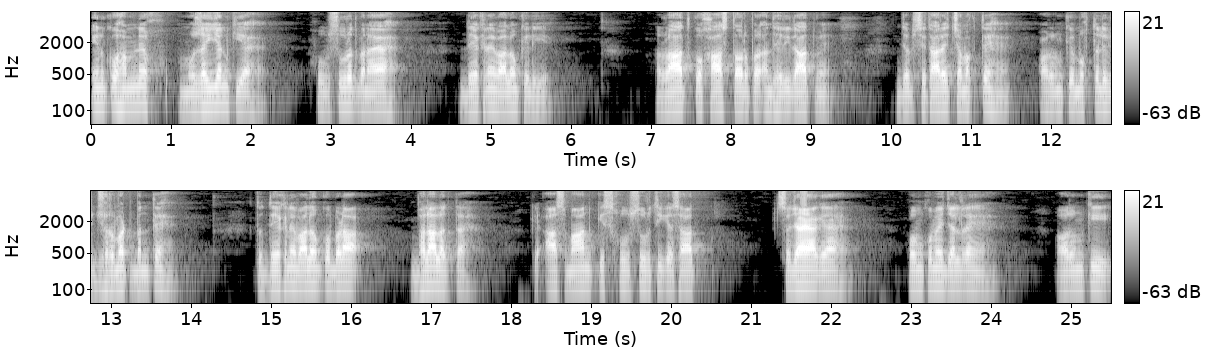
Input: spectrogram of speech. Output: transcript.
ان کو ہم نے مزین کیا ہے، خوبصورت بنایا ہے دیکھنے والوں کے لیے۔ رات کو خاص طور پر اندھیری رات میں جب ستارے چمکتے ہیں اور ان کے مختلف جھرمٹ بنتے ہیں، تو دیکھنے والوں کو بڑا بھلا لگتا ہے۔ کہ آسمان کس خوبصورتی کے ساتھ سجایا گیا ہے، کمکمے جل رہے ہیں اور ان کی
